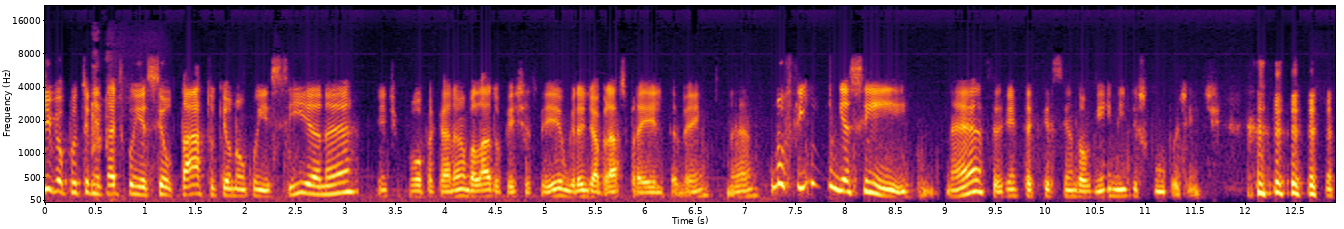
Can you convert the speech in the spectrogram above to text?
Tive a oportunidade de conhecer o Tato, que eu não conhecia, né? Gente boa pra caramba lá do PXB, um grande abraço para ele também, né? No fim, assim, né? Se a gente tá esquecendo alguém, me desculpa, gente.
